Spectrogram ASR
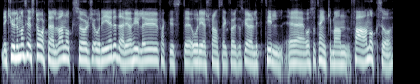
Det är kul när man ser startelvan och Serge Aurier där. Jag hyllar ju faktiskt eh, Auriers framsteg för att jag ska göra lite till. Eh, och så tänker man, fan också,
